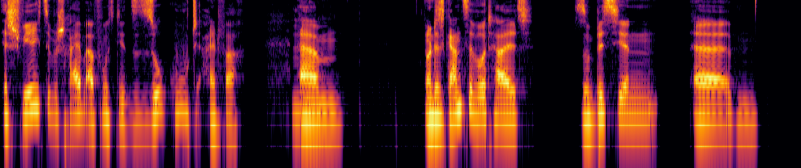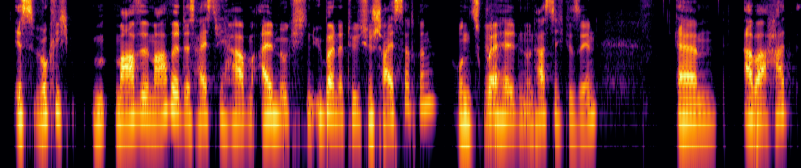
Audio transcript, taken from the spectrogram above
ist schwierig zu beschreiben, aber funktioniert so gut einfach. Mhm. Ähm, und das Ganze wird halt so ein bisschen, ähm, ist wirklich Marvel, Marvel. Das heißt, wir haben allen möglichen übernatürlichen Scheiß da drin und Superhelden ja. und hast nicht gesehen. Ähm, aber hat,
